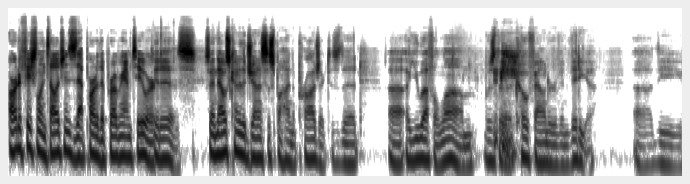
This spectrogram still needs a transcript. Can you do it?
artificial intelligence. Is that part of the program too? Or It is. So, and that was kind of the genesis behind the project is that uh, a UF alum was the co-founder of NVIDIA, uh, the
